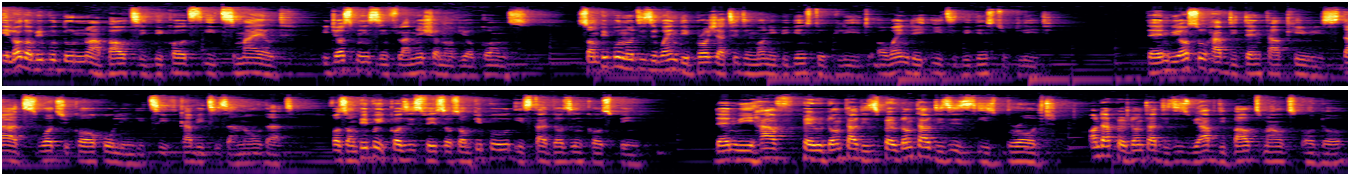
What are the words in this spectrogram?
a lot of people don't know about it because it's mild. It just means inflammation of your gums. Some people notice it when they brush their teeth in the morning, it begins to bleed, or when they eat, it begins to bleed. Then we also have the dental caries. That's what you call hole in the teeth, cavities, and all that. For some people, it causes face, or some people, it start doesn't cause pain. Then we have periodontal disease. Periodontal disease is broad. Under periodontal disease, we have the bad mouth odor,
